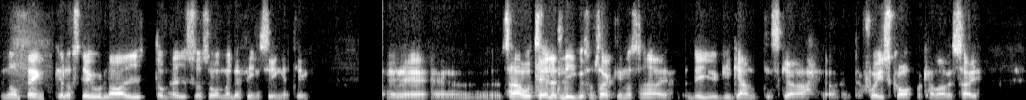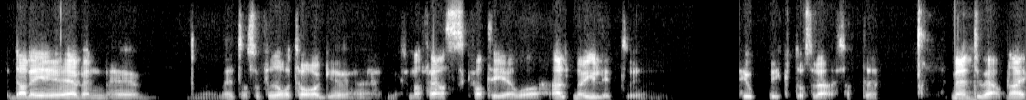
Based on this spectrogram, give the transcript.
någon bänk eller stolar utomhus och så men det finns ingenting. Eh, så här, hotellet ligger som sagt i en sån här, det är ju gigantiska skyskrapor kan man väl säga. Där det är även eh, heter så, företag, eh, liksom affärskvarter och allt möjligt eh, hopbyggt och sådär. Så att, eh, men tyvärr, nej.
